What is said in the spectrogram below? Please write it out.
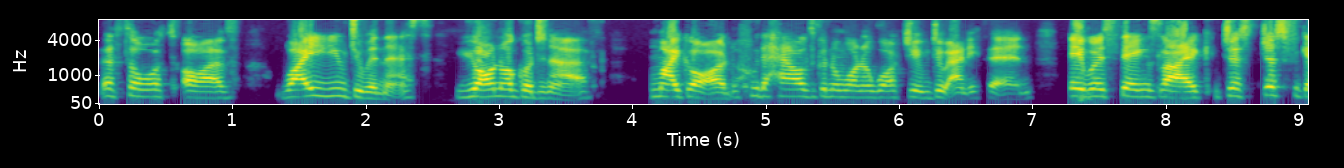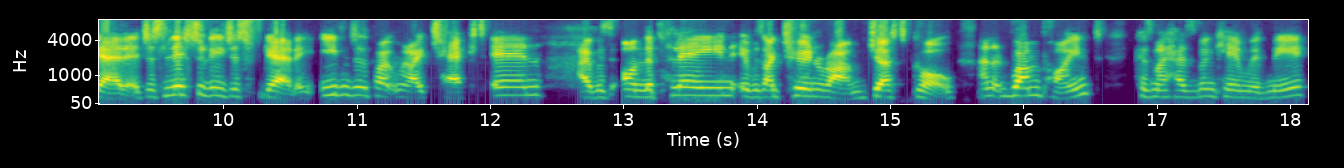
The thoughts of, why are you doing this? You're not good enough my god who the hell's going to want to watch you do anything it was things like just just forget it just literally just forget it even to the point where i checked in i was on the plane it was like turn around just go and at one point because my husband came with me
